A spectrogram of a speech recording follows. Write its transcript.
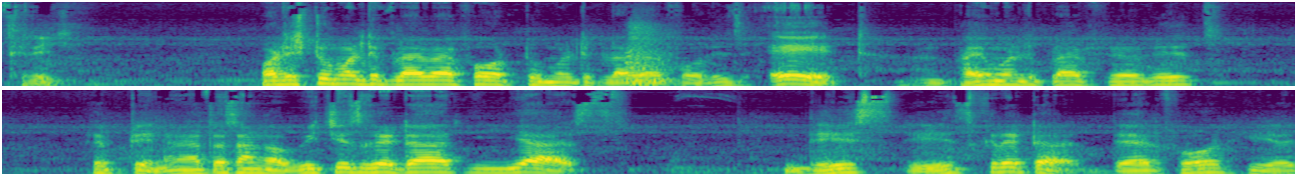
three what is two multiply by four two multiply by four is eight आणि फाईव्ह मल्टिप्लाय फोर इज 15 and आता सांगा which is greater yes this is greater therefore here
